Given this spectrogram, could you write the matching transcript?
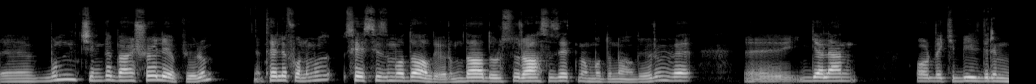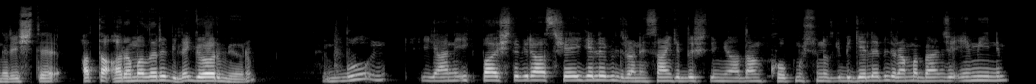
Ee, bunun için de ben şöyle yapıyorum. Telefonumu sessiz moda alıyorum. Daha doğrusu rahatsız etme moduna alıyorum ve e, gelen oradaki bildirimleri işte hatta aramaları bile görmüyorum. Bu yani ilk başta biraz şey gelebilir hani sanki dış dünyadan kopmuşsunuz gibi gelebilir ama bence eminim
